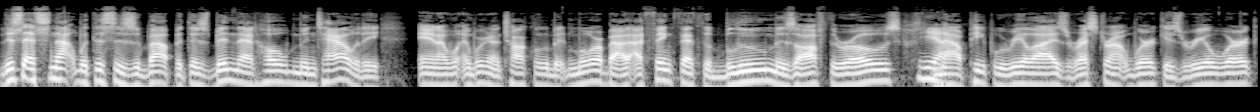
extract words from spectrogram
this that's not what this is about but there's been that whole mentality and I, and we're going to talk a little bit more about it. I think that the bloom is off the rose. Yeah. Now people realize restaurant work is real work.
